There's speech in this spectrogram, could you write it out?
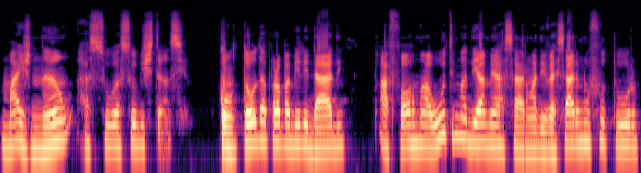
mas não a sua substância. Com toda a probabilidade, a forma última de ameaçar um adversário no futuro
